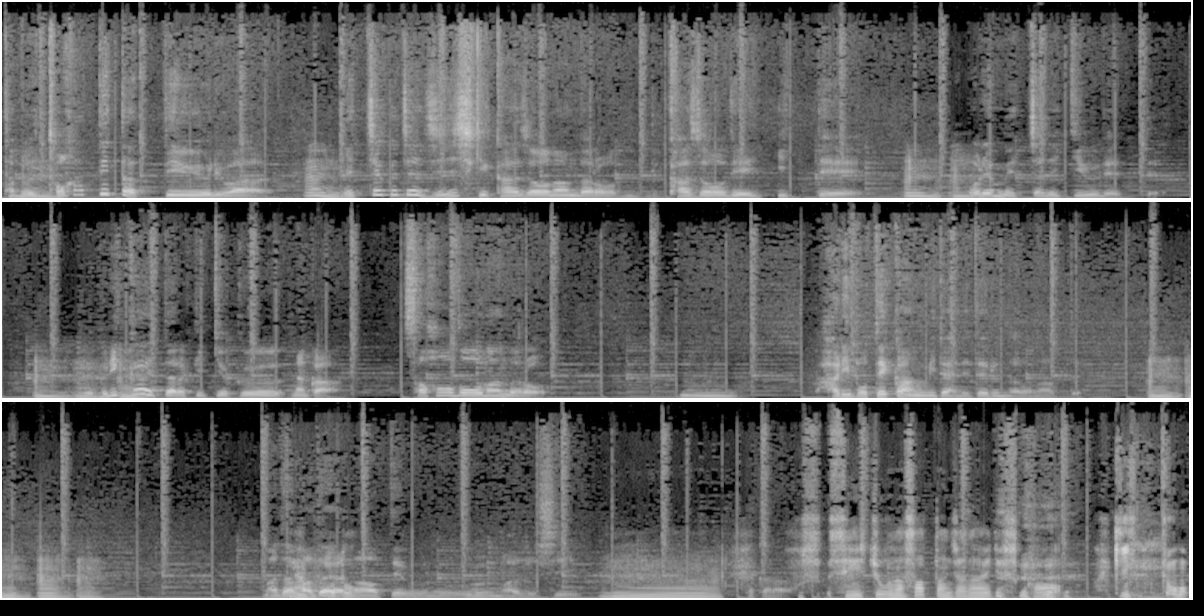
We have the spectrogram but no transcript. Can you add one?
多分うん尖ってたっていうよりは、うんめちゃくちゃ自意識過剰なんだろう、過剰でいって、うんうん。俺めっちゃできるでって。うんうんうんで振り返ったら結局、なんか、さほどなんだろう、うん、ハリボテ感みたいに出てるんだろうなって。うんうんうんまだまだやなっていう部分もあるし、うん。うーん。だから、成長なさったんじゃないですか？きっと。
